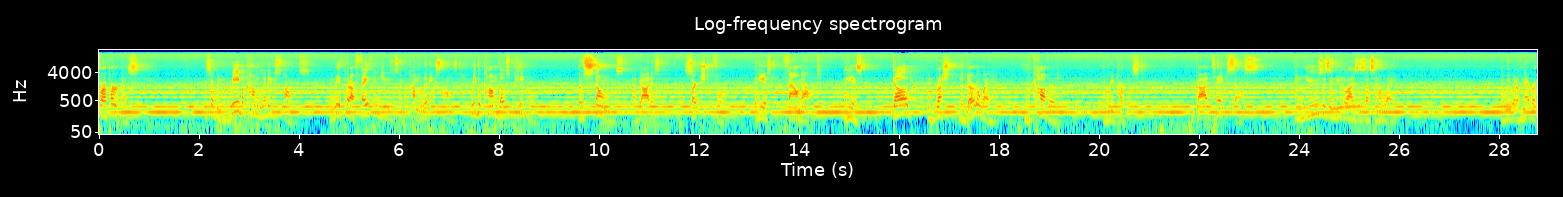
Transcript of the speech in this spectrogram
for a purpose. And so when we become living stones, when we have put our faith in Jesus and become living stones, we become those people, those stones that God has searched for, that He has found out, that He has dug brushed the dirt away, recovered, and repurposed. God takes us and uses and utilizes us in a way that we would have never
